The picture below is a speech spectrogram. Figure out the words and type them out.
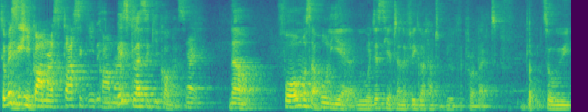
So basically, so- e-commerce, classic e-commerce. Basic classic e-commerce. Right. Now, for almost a whole year, we were just here trying to figure out how to build the product. So we,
